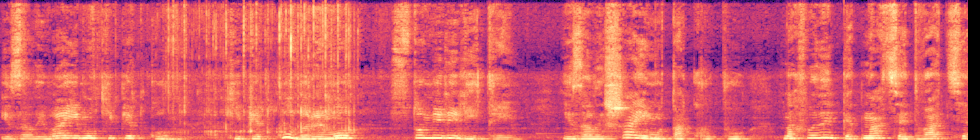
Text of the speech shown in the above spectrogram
і заливаємо кип'ятком. Кип'ятку беремо 100 мл і залишаємо так крупу на хвилин 15-20.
